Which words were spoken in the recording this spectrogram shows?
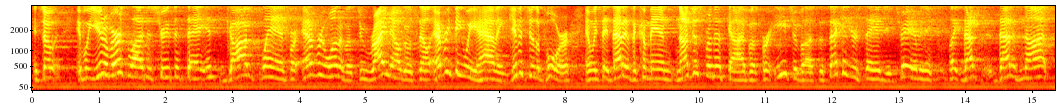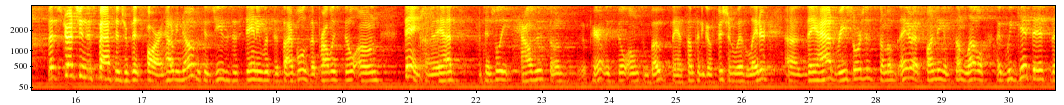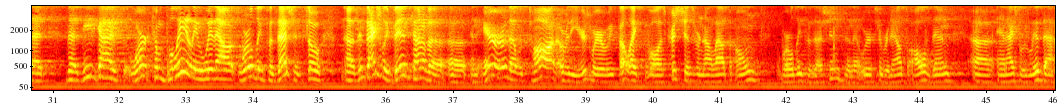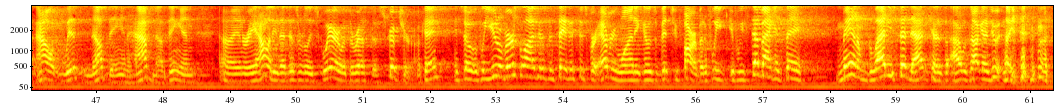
And so, if we universalize this truth and say it's God's plan for every one of us to right now go sell everything we have and give it to the poor, and we say that is a command not just for this guy, but for each of us. The second you're saved, you trade everything. Like that's that is not that's stretching this passage a bit far. And how do we know? Because Jesus is standing with disciples that probably still own things. I mean, they had potentially houses. Some apparently still own some boats. They had something to go fishing with later. Uh, they had resources. Some of they had funding of some level. Like we get this that that these guys weren't completely without worldly possessions. So uh, this has actually been kind of a, a, an error that was taught over the years, where we felt like, well, as Christians, we're not allowed to own worldly possessions, and that we're to renounce all of them uh, and actually live that out with nothing and have nothing and uh, in reality, that doesn't really square with the rest of Scripture. Okay, and so if we universalize this and say this is for everyone, it goes a bit too far. But if we if we step back and say, "Man, I'm glad you said that because I was not going to do it."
